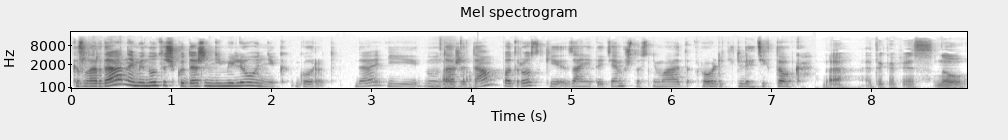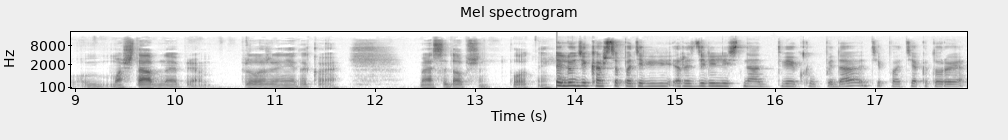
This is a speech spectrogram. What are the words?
Козларда на минуточку даже не миллионник город, да, и ну, Да, даже там. там подростки заняты тем, что снимают ролики для ТикТока. Да, это капец. Ну, масштабное прям приложение такое. Mass adoption плотный. Люди, кажется, подели- разделились на две группы, да, типа те, которые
